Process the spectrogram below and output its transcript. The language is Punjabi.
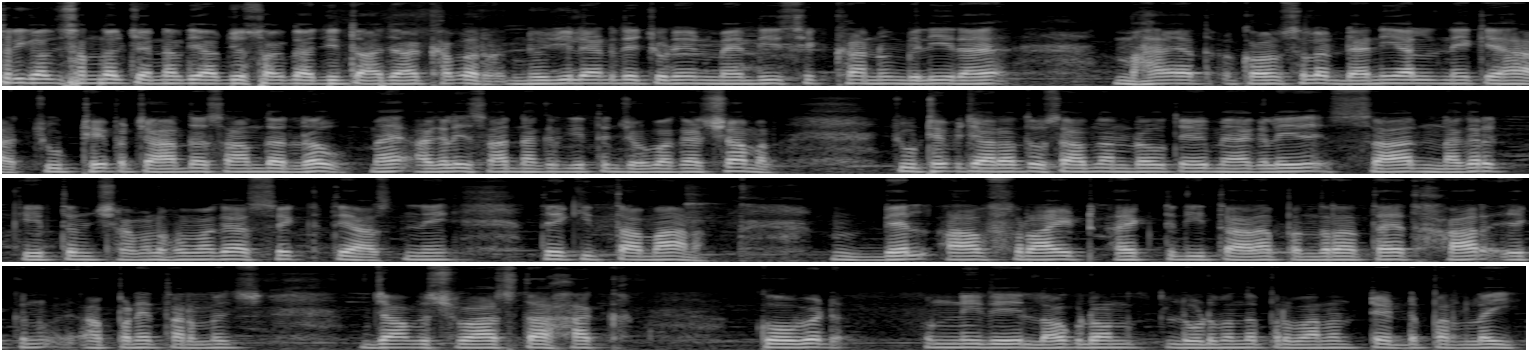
ਸਤਿ ਸ੍ਰੀ ਅਕਾਲ ਜੀ ਸੰਦਲ ਚੈਨਲ ਦੇ ਆਪ ਜੀ ਸਵਾਗਤ ਅੱਜ ਦੀ ਤਾਜ਼ਾ ਖਬਰ, ਨਿਊਜ਼ੀਲੈਂਡ ਦੇ ਚੁਣੇ ਨੁਮਾਇੰਦੀ ਸਿੱਖਾਂ ਨੂੰ ਮਿਲੀ ਰਹਿ ਮਹਾਇਤ ਕੌਂਸਲਰ ਡੈਨੀਅਲ ਨੇ ਕਿਹਾ, ਝੂਠੇ ਪ੍ਰਚਾਰ ਦਾ ਸਾਵਧਾਨ ਰਹੋ, ਮੈਂ ਅਗਲੇ ਸਾਲ ਨਗਰ ਕੀਰਤਨ 'ਚ ਹੋਵਾਂਗਾ ਸ਼ਾਮਲ। ਝੂਠੇ ਪ੍ਰਚਾਰਾਂ ਤੋਂ ਸਾਵਧਾਨ ਰਹੋ ਤੇ ਮੈਂ ਅਗਲੇ ਸਾਲ ਨਗਰ ਕੀਰਤਨ ਸ਼ਾਮਲ ਹੋਵਾਂਗਾ। ਸਿੱਖ ਇਤਿਹਾਸ ਨੇ ਤੇ ਕੀਤਾ ਮਾਨ ਬਿੱਲ ਆਫ ਰਾਈਟ ਐਕਟ ਦੀ ਧਾਰਾ 15 ਤਹਿਤ ਹਰ ਇੱਕ ਨੂੰ ਆਪਣੇ ਧਰਮ ਵਿੱਚ ਜਾਂ ਵਿਸ਼ਵਾਸ ਦਾ ਹੱਕ, ਕੋਵਿਡ 19 ਦੇ ਲਾਕਡਾਊਨ ਲੋੜਵੰਦ ਪਰਿਵਾਰਾਂ ਨੂੰ ਢਿੱਡ ਭਰਨ ਲਈ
